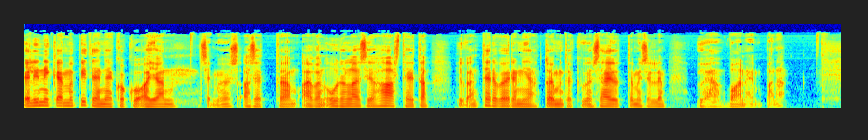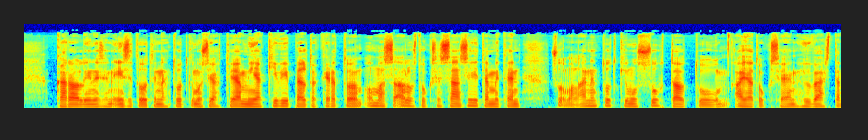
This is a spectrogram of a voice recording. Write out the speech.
Elinikämme pitenee koko ajan. Se myös asettaa aivan uudenlaisia haasteita hyvän terveyden ja toimintakyvyn säilyttämiselle yhä vanhempana. Karoliinisen instituutin tutkimusjohtaja Mia Kivipelto kertoo omassa alustuksessaan siitä, miten suomalainen tutkimus suhtautuu ajatukseen hyvästä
